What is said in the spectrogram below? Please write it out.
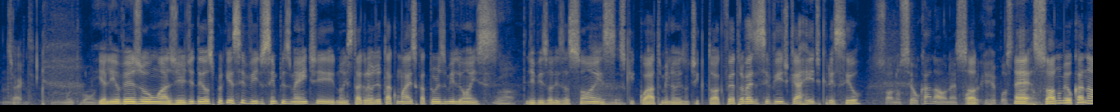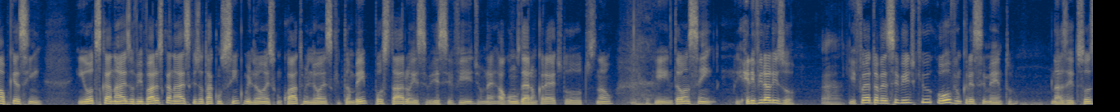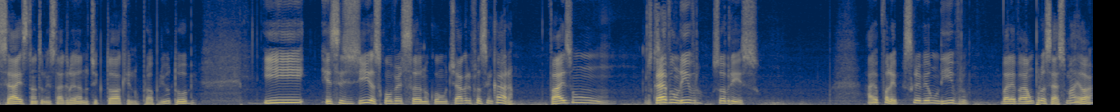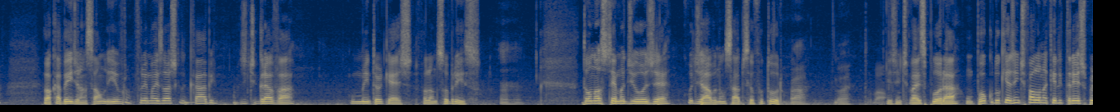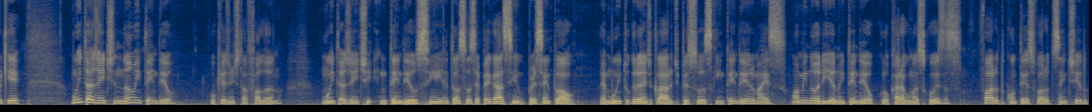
certo. Muito bom. E ali eu vejo um agir de Deus, porque esse vídeo simplesmente no Instagram já está com mais de 14 milhões Uau. de visualizações, Uhum. acho que 4 milhões no TikTok. Foi através desse vídeo que a rede cresceu. Só no seu canal, né? Só- Fora que repostaram. É, só no meu canal, porque assim, em outros canais, eu vi vários canais que já tá com 5 milhões, com 4 milhões, que também postaram esse, esse vídeo, né? Alguns deram crédito, outros não. e, então, assim, ele viralizou. Aham. E foi através desse vídeo que houve um crescimento nas redes sociais, tanto no Instagram, no TikTok, no próprio YouTube. E esses dias, conversando com o Thiago, ele falou assim, cara, faz um... Escreve um livro sobre isso. Aí eu falei, escrever um livro vai levar é um processo maior. Eu acabei de lançar um livro, falei, mas eu acho que cabe a gente gravar um mentorcast falando sobre isso. Uhum. Então, o nosso tema de hoje é o diabo não sabe seu futuro. Uau, boa. E a gente vai explorar um pouco do que a gente falou naquele trecho, porque muita gente não entendeu o que a gente está falando, muita gente entendeu sim. Então, se você pegar assim, o percentual é muito grande, claro, de pessoas que entenderam, mas uma minoria não entendeu, colocaram algumas coisas fora do contexto, fora do sentido.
